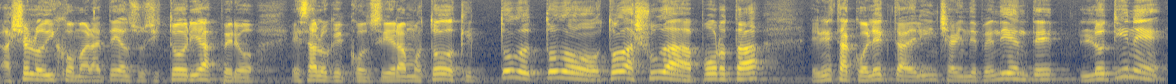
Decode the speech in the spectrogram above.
ayer lo dijo Maratea en sus historias, pero es algo que consideramos todos, que todo, todo, toda ayuda aporta en esta colecta del hincha independiente. Lo tiene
